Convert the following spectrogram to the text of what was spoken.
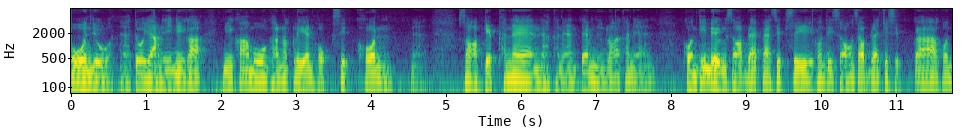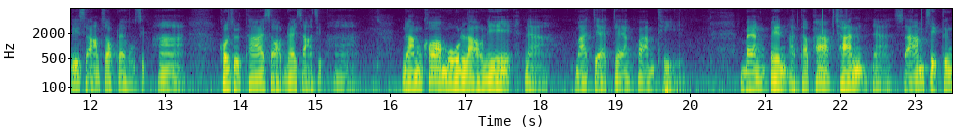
มูลอยู่นะตัวอย่างในที่นี้ก็มีข้อมูลของนักเรียน 60 คน สอบเก็บคะแนนนะคะแนนเต็ม 100 คะแนน คนที่ 1 สอบได้ 84 คนที่ 2 สอบได้ 79 คนที่ 3 สอบได้ 65 คนสุดท้ายสอบได้ 35นำข้อมูลเหล่านี้นะมาแจกแจงความถี่ แบ่งเป็นอัตภาคชั้นนะ30ถึง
